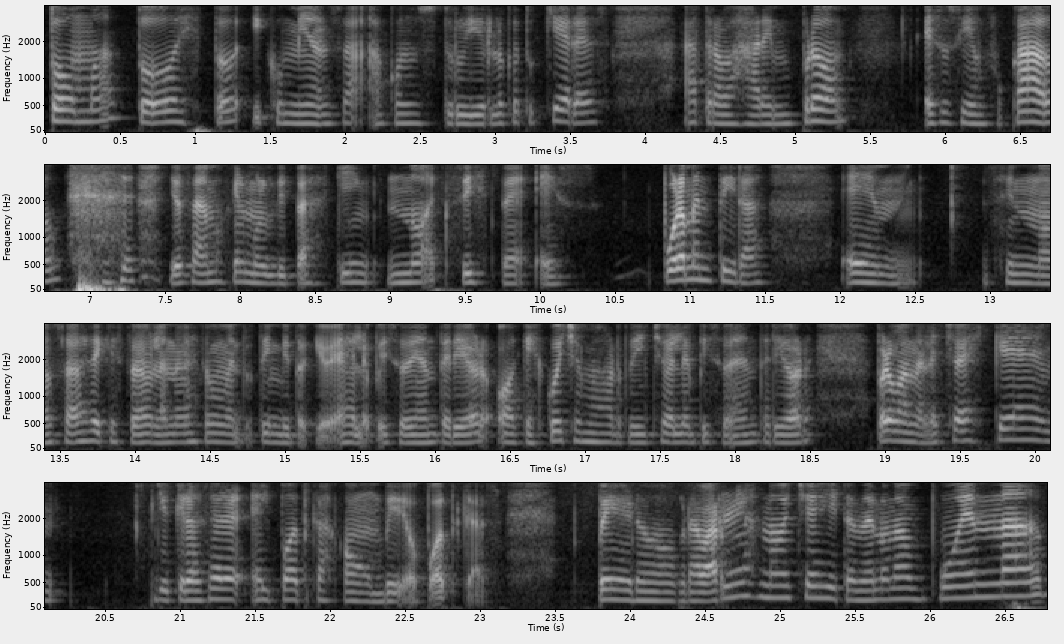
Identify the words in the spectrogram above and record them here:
toma todo esto y comienza a construir lo que tú quieres, a trabajar en pro. Eso sí, enfocado. ya sabemos que el multitasking no existe, es pura mentira. Em, si no sabes de qué estoy hablando en este momento, te invito a que veas el episodio anterior o a que escuches, mejor dicho, el episodio anterior. Pero bueno, el hecho es que yo quiero hacer el podcast con un video podcast. Pero grabarlo en las noches y tener una buena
